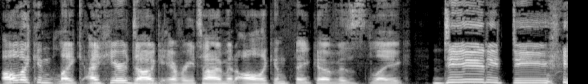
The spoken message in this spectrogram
all I can like I hear Doug every time and all I can think of is like dee dee dee dee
